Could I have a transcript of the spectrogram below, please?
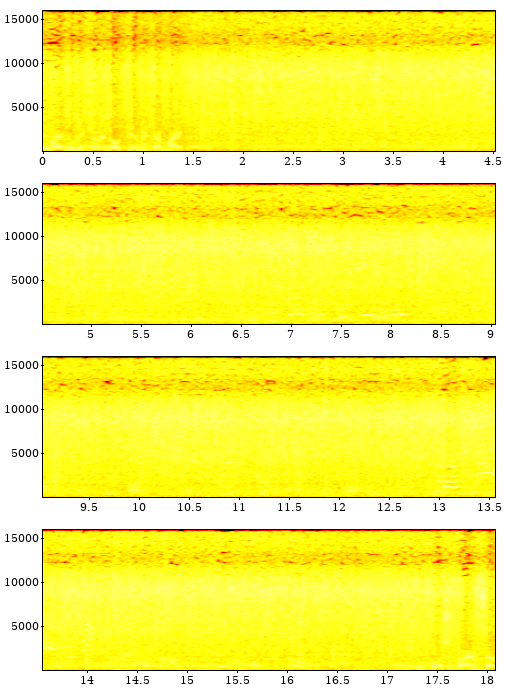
Взимай го, Виктор, да отиваме към майка. И какво ще правим сега?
